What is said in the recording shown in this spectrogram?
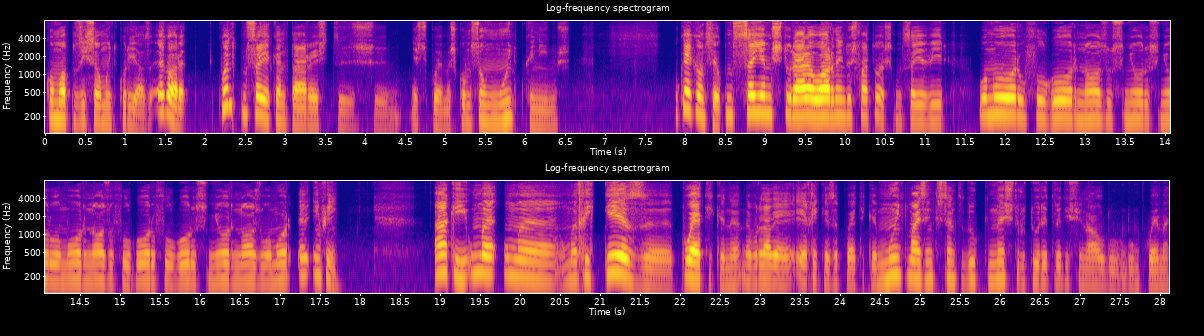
Com uma oposição muito curiosa. Agora, quando comecei a cantar estes, eh, estes poemas, como são muito pequeninos, o que é que aconteceu? Comecei a misturar a ordem dos fatores. Comecei a vir o amor, o fulgor, nós, o Senhor, o Senhor, o amor, nós, o fulgor, o fulgor, o Senhor, nós, o amor, eh, enfim. Há aqui uma, uma, uma riqueza poética, na, na verdade é, é riqueza poética, muito mais interessante do que na estrutura tradicional do, de um poema,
